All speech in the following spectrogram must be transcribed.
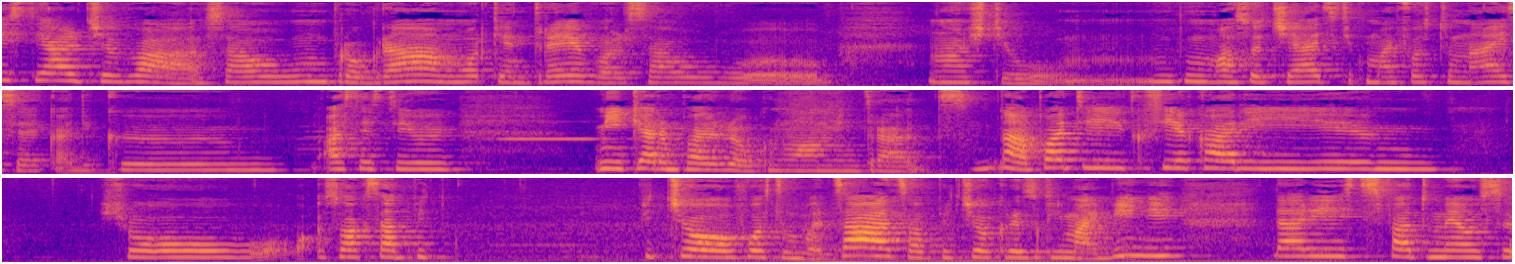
este altceva, sau un program, work and travel, sau, uh, nu știu, asociații, cum ai fost un ISEC, adică asta este, mie chiar îmi pare rău că nu am intrat. Da, poate că fiecare um, și-o, s-o axat pe, pe ce a fost învățat sau pe ce a crezut că e mai bine, dar este sfatul meu să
